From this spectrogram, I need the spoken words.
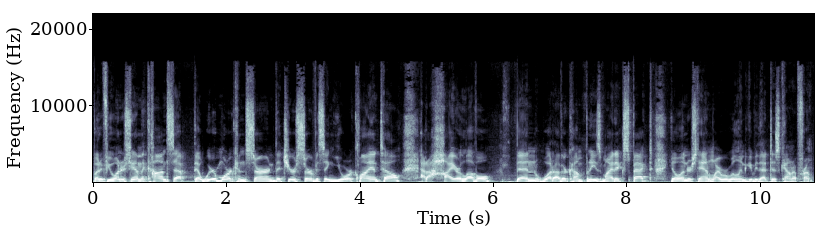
But if you understand the concept that we're more concerned that you're servicing your clientele at a higher level than what other companies might expect, you'll understand why we're willing to give you that discount up front.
